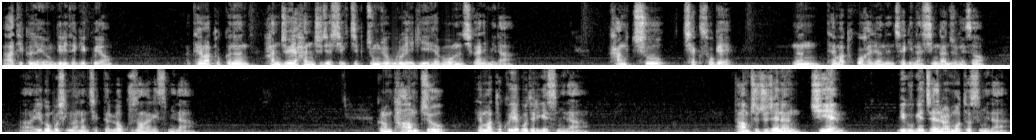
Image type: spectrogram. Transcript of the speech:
아티클 내용들이 되겠고요. 테마 토크는 한 주에 한 주제씩 집중적으로 얘기해보는 시간입니다. 강추 책 소개는 테마 토크와 관련된 책이나 신간 중에서 아, 읽어보실 만한 책들로 구성하겠습니다. 그럼 다음 주 테마 토크 예고 드리겠습니다. 다음 주 주제는 GM, 미국의 제너럴 모터스입니다.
